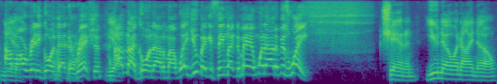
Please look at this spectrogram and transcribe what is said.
I'm already going that direction. Yeah. I'm not going out of my way. You make it seem like the man went out of his way. Shannon, you know and I know.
